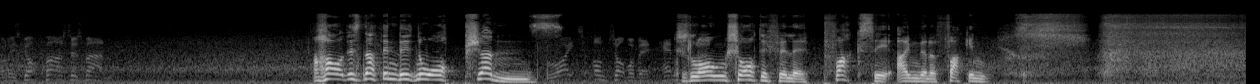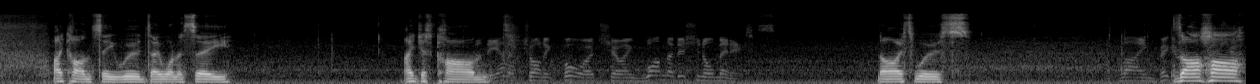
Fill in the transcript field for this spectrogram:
Well, he's got past his man. Oh, there's nothing, there's no options. Right on top of it. Just long shot it, Philip. Fuck's it, I'm gonna fucking... I can't say words I want to say. I just can't. The electronic board showing one additional minute. No, it's worse. Zaha.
